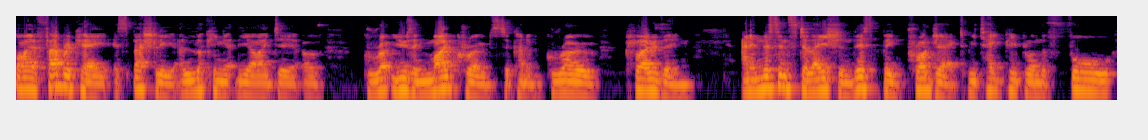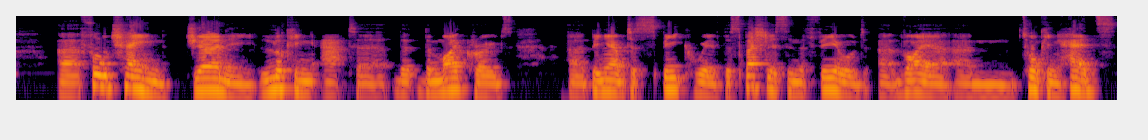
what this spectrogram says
Biofabricate, especially, are looking at the idea of grow, using microbes to kind of grow clothing and in this installation, this big project, we take people on the full uh, full chain journey, looking at uh, the the microbes, uh, being able to speak with the specialists in the field uh, via um, talking heads,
